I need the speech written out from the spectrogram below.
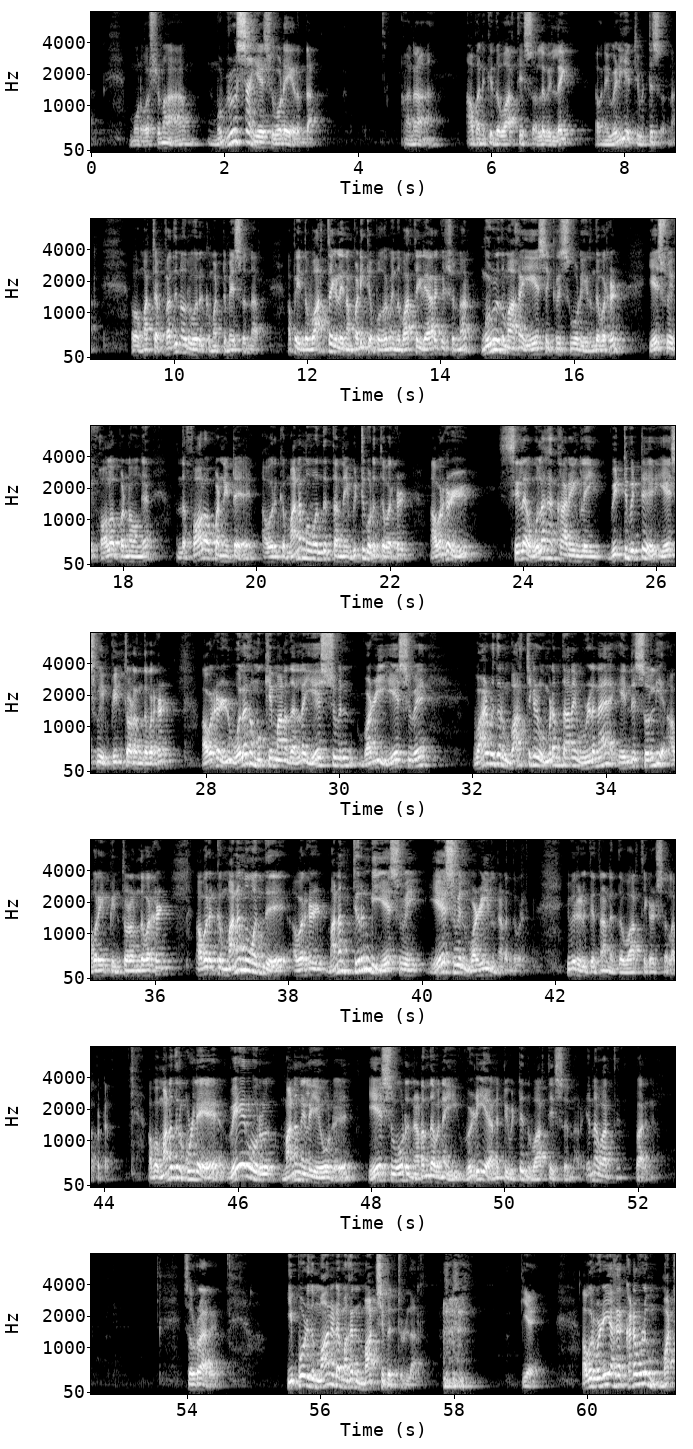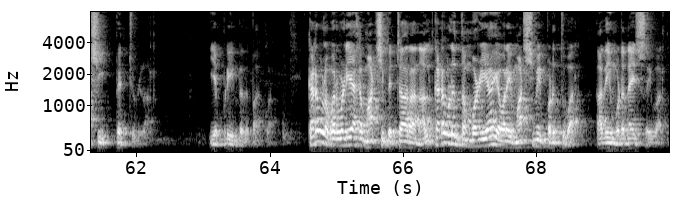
மூணு வருஷமா முழுசா இயேசுவோடே இருந்தான். ஆனா அவனுக்கு இந்த வார்த்தையை சொல்லவில்லை. அவனை வெளியேற்றி விட்டு சொன்னார். அவன் மற்ற பதினொருவருக்கு மட்டுமே சொன்னார். அப்ப இந்த வார்த்தைகளை நாம் படிக்க போகிறோம். இந்த வார்த்தைகள் யாருக்கு சொன்னார்? முழுவதுமாக இயேசு கிறிஸ்துவோடு இருந்தவர்கள். இயேசுவை ஃபாலோ பண்ணவங்க. அந்த ஃபாலோ பண்ணிட்டு அவருக்கு மனமும் வந்து தன்னை விட்டு கொடுத்தவர்கள். அவர்கள் சில உலக காரியங்களை விட்டுவிட்டு இயேசுவை பின்தொடர்ந்தவர்கள். அவர்கள் உலகம் முக்கியமானதல்ல இயேசுவின் வழி இயேசுவே வாழ்வு தரும் வார்த்தைகள் உம்மிடம் தானே உள்ளன என்று சொல்லி அவரை பின்தொடர்ந்தவர்கள். அவருக்கு மனமும் வந்து அவர்கள் மனம் திரும்பி இயேசுவை இயேசுவின் வழியில் நடந்தவர்கள். இவர்களுக்கு தான் இந்த வார்த்தைகள் சொல்லப்பட்டது. அப்ப மனதிற்குள்ளே வேறொரு மனநிலையோடு இயேசுவோடு நடந்தவனை வெளியே அனுப்பிவிட்டு இந்த வார்த்தையை சொன்னார். என்ன வார்த்தை? பாருங்க. சொல்றாரு. இப்பொழுது மானிட மகன் மாட்சி பெற்றுள்ளார். ஏன் அவர் வழியாக கடவுளும் மாட்சி பெற்றுள்ளார். எப்படி பார்க்கலாம். கடவுள் அவர் வழியாக மாட்சி பெற்றாரானால் கடவுளும் தம் வழியாய் அவரை மாட்சிமைப்படுத்துவார். அதையும் உடனே செய்வார்.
